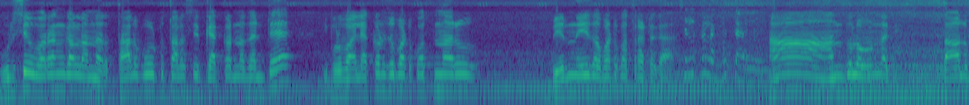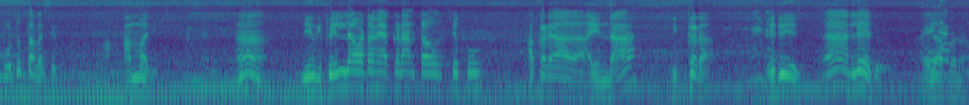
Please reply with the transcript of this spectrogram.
ఉరిసి వరంగల్ అన్నారు. తాలుబోటు తలసిక్కి ఎక్కడున్నదంటే ఇప్పుడు వాళ్ళు ఎక్కడి నుంచి పట్టుకొస్తున్నారు? బిర్ని ఏదో పట్టుకొస్తారటగా. ఆ, అందులో ఉన్నది. తాలుబోటు తలసిక్కు అమ్మది. దీనికి పెళ్ళి అవ్వటం ఎక్కడ అంటావు? చెప్పు. అక్కడ అయిందా? ఇక్కడ. ఇది లేదు. ఐలాపురం.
